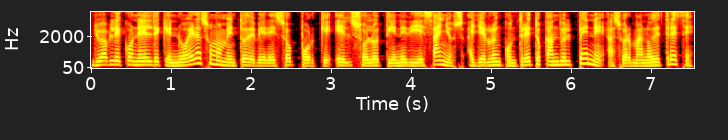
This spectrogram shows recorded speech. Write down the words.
Yo hablé con él de que no era su momento de ver eso porque él solo tiene 10 años. Ayer lo encontré tocando el pene a su hermano de 13.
